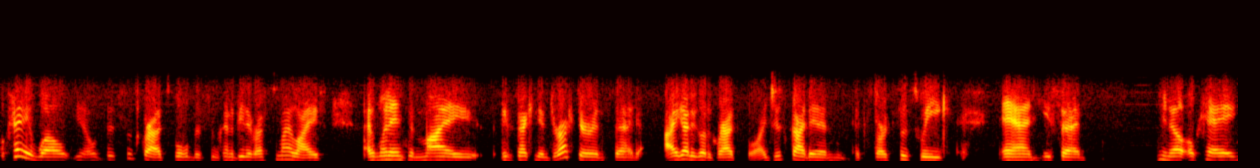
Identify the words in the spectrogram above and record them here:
okay, well, you know, this is grad school. This is going to be the rest of my life. I went into my executive director and said, I got to go to grad school. I just got in. It starts this week. And he said, you know, okay,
